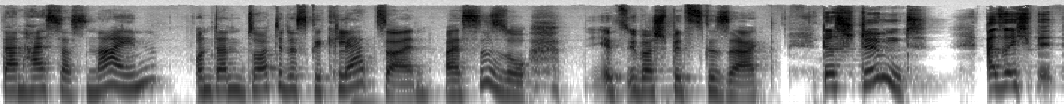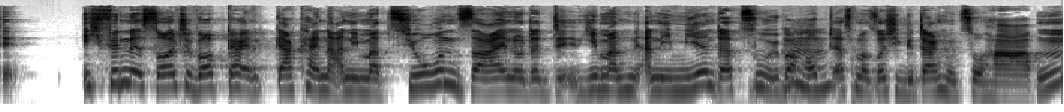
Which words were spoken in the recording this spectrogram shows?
dann heißt das nein und dann sollte das geklärt sein, weißt du, so jetzt überspitzt gesagt. Das stimmt. Also ich, ich finde, es sollte überhaupt gar, gar keine Animation sein oder jemanden animieren dazu, überhaupt mhm. erstmal solche Gedanken zu haben.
